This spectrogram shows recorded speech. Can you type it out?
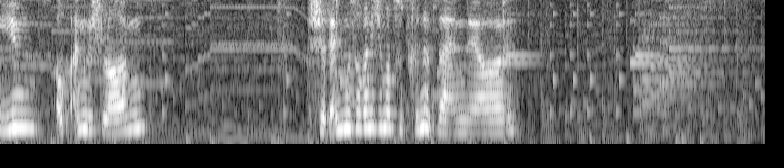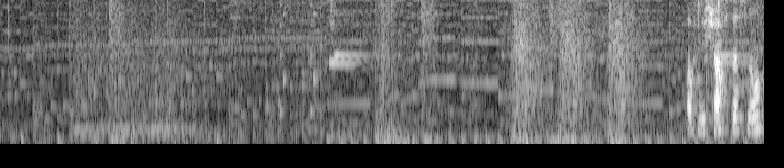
Team ist auch angeschlagen. Shiren muss aber nicht immer zu drinnen sein. Der Hoffentlich schafft das noch.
